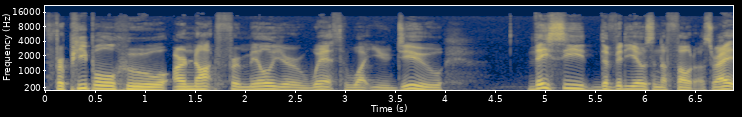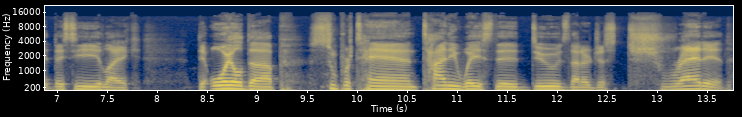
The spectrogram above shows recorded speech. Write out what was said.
for people who are not familiar with what you do, they see the videos and the photos, right? They see like the oiled up, super tan, tiny waisted dudes that are just shredded.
